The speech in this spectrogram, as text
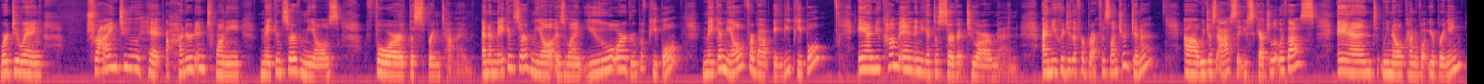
we're doing trying to hit 120 make and serve meals for the springtime. And a make and serve meal is when you or a group of people make a meal for about 80 people and you come in and you get to serve it to our men. And you could do that for breakfast, lunch, or dinner. Uh, we just ask that you schedule it with us and we know kind of what you're bringing.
